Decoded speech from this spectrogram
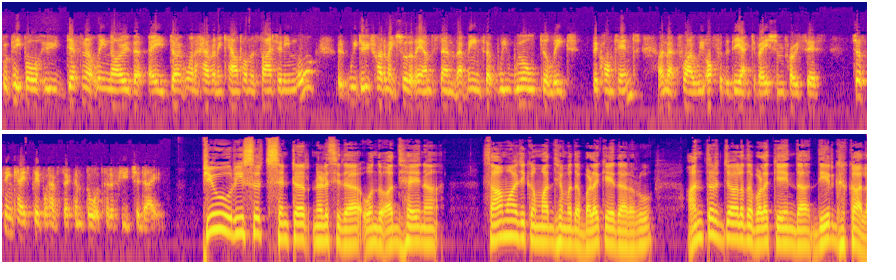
for people who definitely know that they don't want to have an account on the site anymore. But we do try to make sure that they understand that, that means that we will delete the content, and that's why we offer the deactivation process just in case people have second thoughts at a future date. Pew research centre ನಡೆಸಿದ ಒಂದು ಅಧ್ಯಯನ ಸಾಮಾಜಿಕ ಮಾಧ್ಯಮದ ಬಳಕೆದಾರರು ಅಂತರ್ಜಾಲದ ಬಳಕೆಯಿಂದ ದೀರ್ಘಕಾಲ,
